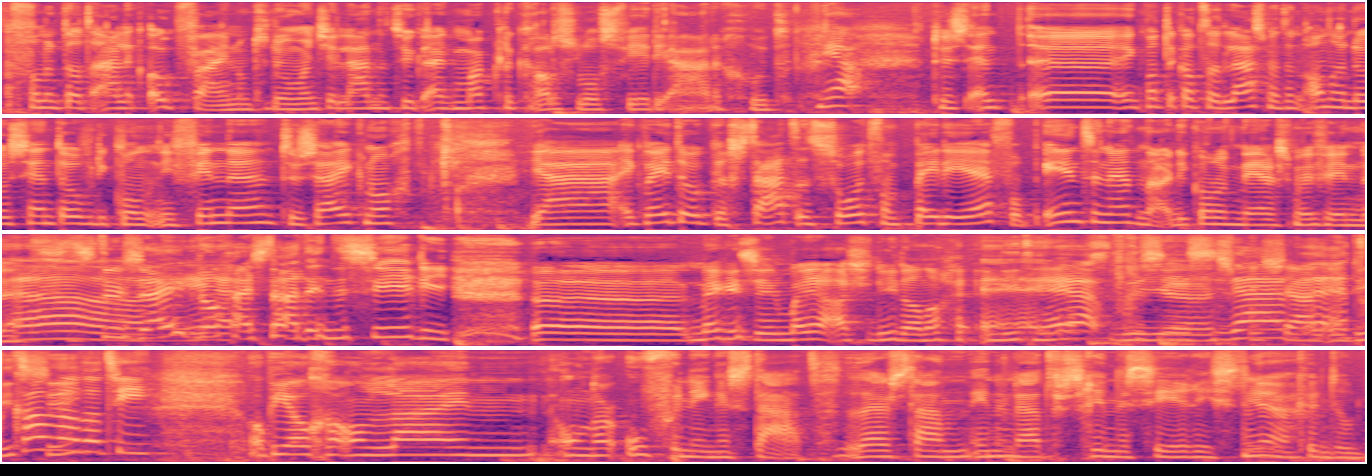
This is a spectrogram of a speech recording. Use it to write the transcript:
vond ik dat eigenlijk ook fijn om te doen. Want je laat natuurlijk eigenlijk makkelijker alles los via die aardegoed. Ja. Dus en, eh, ik, want ik had het laatst met een andere docent over, die kon het niet vinden. Toen zei ik nog, ja, ik weet ook, er staat een soort van pdf op internet. Nou, die kon ik nergens meer vinden. Oh, dus toen zei ik nog, ja. hij staat in de serie eh, magazine. Maar ja, als je die dan nog niet Eh, hebt, ja, die precies. Ja, speciale het editie. kan wel dat hij op yoga online onder oefeningen staat. Daar staan inderdaad verschillende series die Ja. je kunt doen.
